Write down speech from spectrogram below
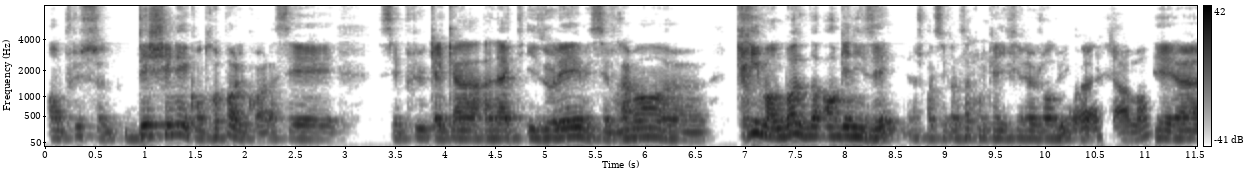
en plus, déchaîné contre Paul. Quoi. Là, c'est, c'est plus quelqu'un, un acte isolé, mais c'est vraiment euh, crime en bande organisée. Je crois que c'est comme ça qu'on le qualifierait aujourd'hui. Ouais, carrément. Et euh,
